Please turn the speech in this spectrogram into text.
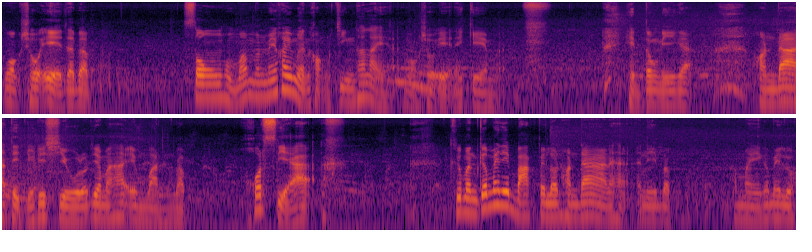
หมวกโชเอจะแบบ ทรงผมว่ามันไม่ค่อยเหมือนของจริงเท่าไหร่อะหมวกโชเอะในเกมอะเห็นตรงนี้กะ Honda ติดอยู่ที่ชิวรถ Yamaha M1 แบบโคตรเสียอะคือมันก็ไม่ได้ bug เป็นรถ Honda นะฮะ อันนี้แบบทำไมก็ไม่รู้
